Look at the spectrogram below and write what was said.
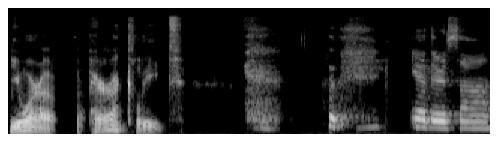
You are a paraclete. yeah, there's uh,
